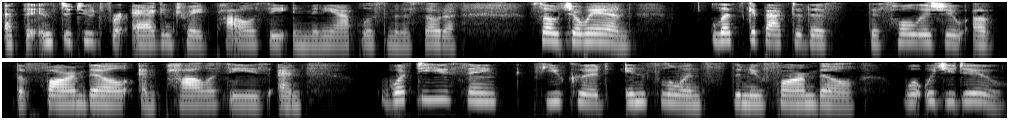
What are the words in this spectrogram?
at the Institute for Ag and Trade Policy in Minneapolis, Minnesota. So, Joanne, let's get back to this this whole issue of the farm bill and policies and what do you think if you could influence the new farm bill what would you do?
